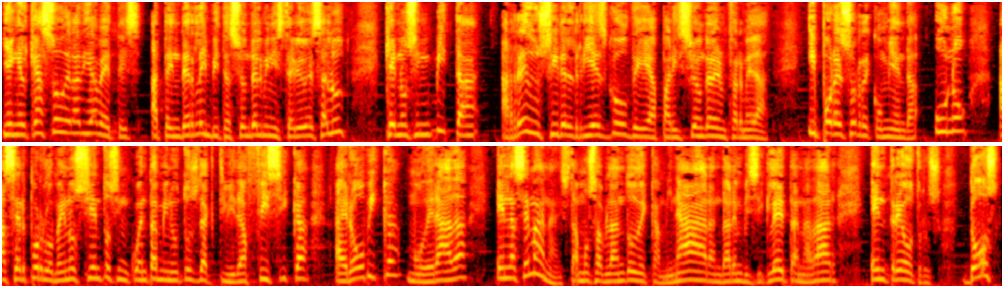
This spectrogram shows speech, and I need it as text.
Y en el caso de la diabetes, atender la invitación del Ministerio de Salud, que nos invita a reducir el riesgo de aparición de la enfermedad. Y por eso recomienda, uno, hacer por lo menos 150 minutos de actividad física aeróbica moderada en la semana. Estamos hablando de caminar, andar en bicicleta, nadar, entre otros. Dos,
